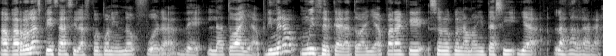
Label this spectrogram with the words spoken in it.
agarró las piezas y las fue poniendo fuera de la toalla. Primero muy cerca de la toalla para que solo con la manita así ya la agarrara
